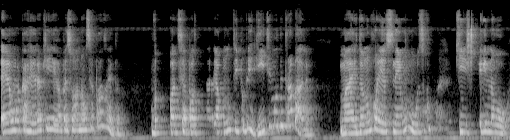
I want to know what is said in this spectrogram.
É uma carreira que a pessoa não se aposenta. Pode se aposentar de algum tipo de ritmo de trabalho. Mas eu não conheço nenhum músico que chegue no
